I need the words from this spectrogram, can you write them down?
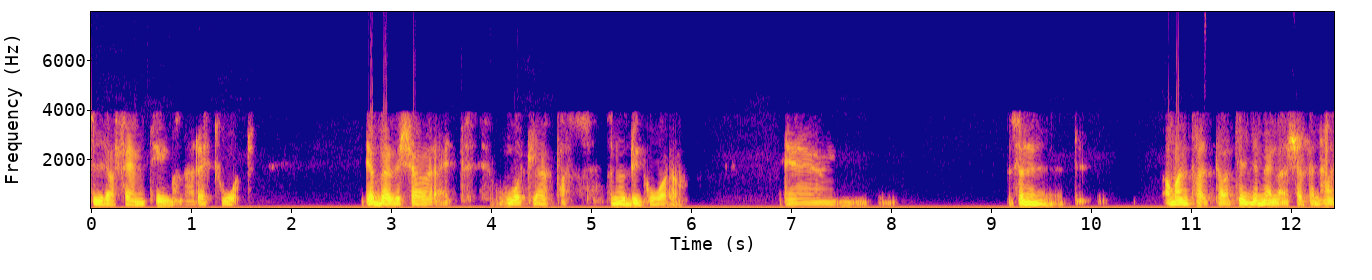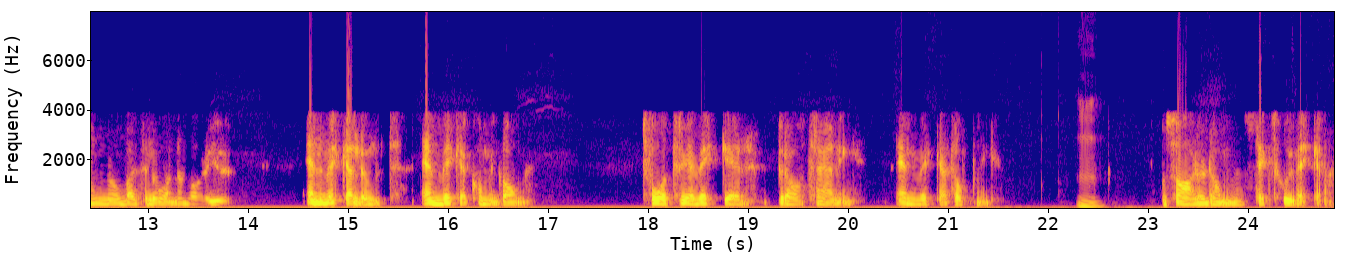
fyra, fem timmarna rätt hårt. Jag behöver köra ett hårt löppass som nu det går då. Eh, sen, om man tar, tar tiden mellan Köpenhamn och Barcelona var det ju en vecka lugnt, en vecka kom igång. Två, tre veckor bra träning, en vecka toppning. Mm. Och så har du de sex, sju veckorna.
